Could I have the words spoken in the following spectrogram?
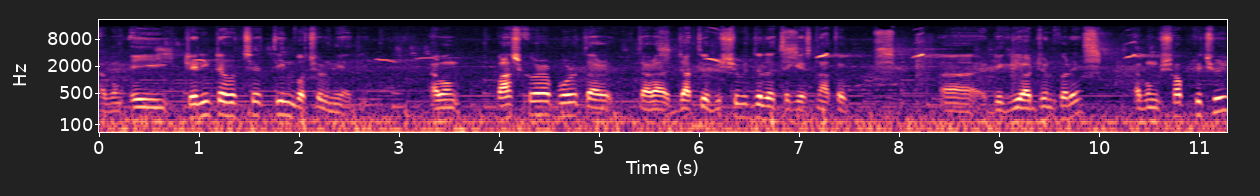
এবং এই ট্রেনিংটা হচ্ছে তিন বছর মেয়াদি এবং পাশ করার পর তার, তারা জাতীয় বিশ্ববিদ্যালয় থেকে স্নাতক ডিগ্রি অর্জন করে এবং সব কিছুই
